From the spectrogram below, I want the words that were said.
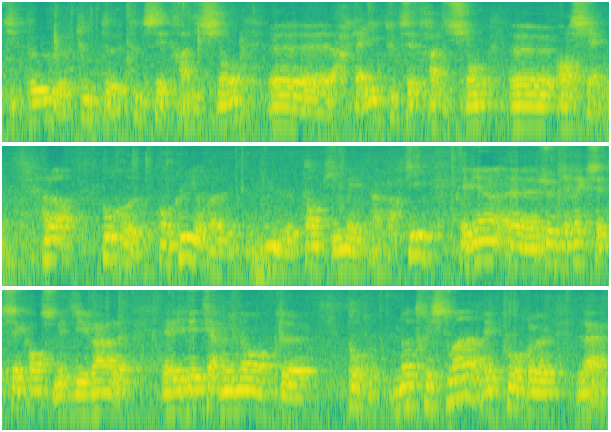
petit peu toutes, toutes ces traditions archaïques, toutes ces traditions anciennes. Alors, pour euh, conclure, euh, vu le temps qui m'est imparti, eh bien, euh, je dirais que cette séquence médiévale, elle est déterminante pour notre histoire et pour la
